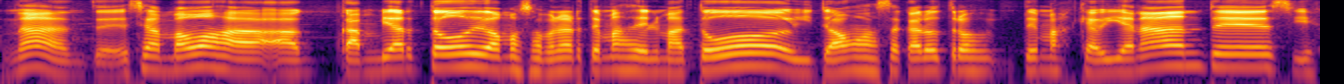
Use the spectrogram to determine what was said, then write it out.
nada, te decían, vamos a, a cambiar todo y vamos a poner temas del Mató y te vamos a sacar otros temas que habían antes. Y es.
